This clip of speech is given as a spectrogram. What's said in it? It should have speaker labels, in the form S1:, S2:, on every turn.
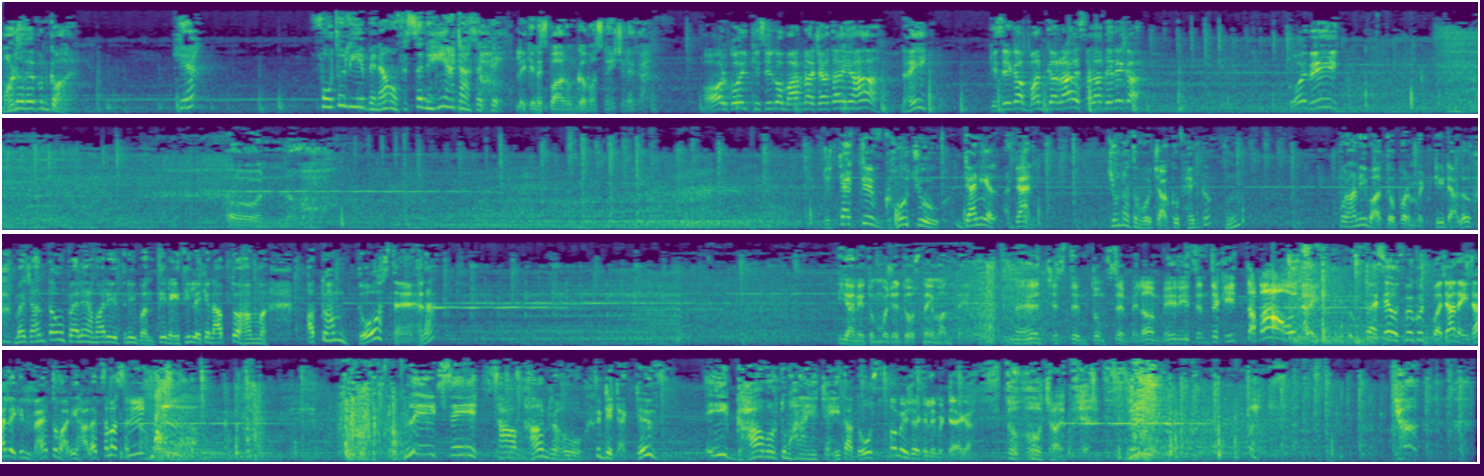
S1: Murder weapon कहाँ है?
S2: क्या फ़ोटो लिए बिना ऑफिसर नहीं हटा सकते।
S1: लेकिन इस बार उनका बस नहीं चलेगा। और कोई किसी को मारना चाहता है यहाँ? नहीं। किसी का मन कर रहा है सजा देने का। कोई भी। ओह नो डिटेक्टिव घोचू डैनियल डैन क्यों ना तुम वो चाकू फेंक दो हुँ? पुरानी बातों पर मिट्टी डालो। मैं जानता हूँ पहले हमारी इतनी बनती नहीं थी लेकिन अब तो हम अब तो हम दोस्त हैं है ना? यानी तुम मुझे दोस्त नहीं मानते।
S3: मैं जिस दिन तुमसे मिला मेरी ज़िंदगी तबाह हो गई।
S1: वैसे उसमें कुछ बचा नहीं था लेकिन मैं तुम्हारी हालत समझ सकता हूँ। प्लेट से सावधान रहो डिटेक्टिव। एक घाव और तुम्हारा ये चहीता दोस्त हमेशा के लिए मिट जाएगा।
S3: तो हो जाए फिर।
